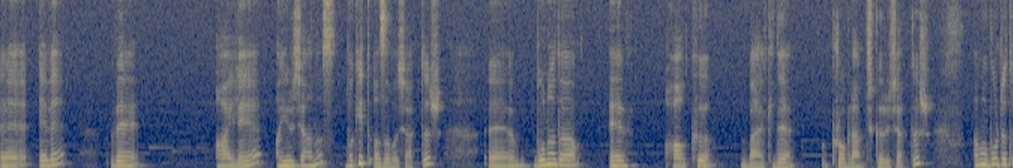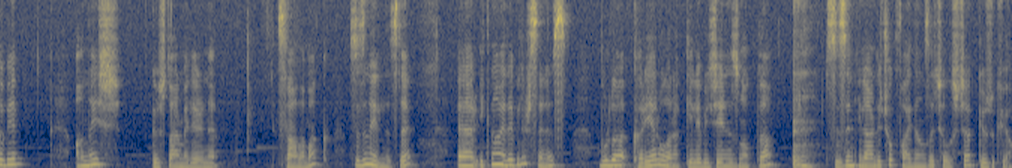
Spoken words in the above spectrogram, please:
e, eve ve aileye ayıracağınız vakit azalacaktır. Buna da ev halkı belki de problem çıkaracaktır. Ama burada tabii anlayış göstermelerini sağlamak sizin elinizde. Eğer ikna edebilirseniz burada kariyer olarak gelebileceğiniz nokta sizin ileride çok faydanıza çalışacak gözüküyor.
